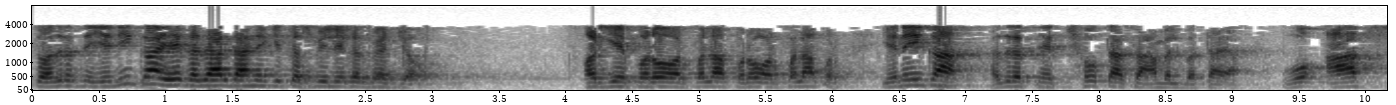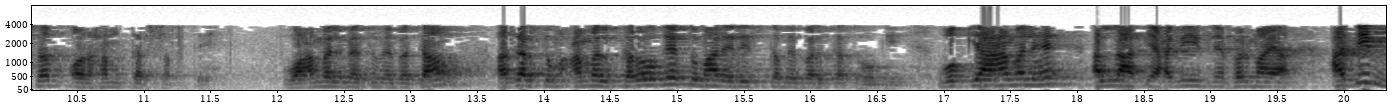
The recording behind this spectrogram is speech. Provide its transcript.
تو حضرت نے یہ نہیں کہا، ایک ہزار دانے کی تصویر لے کر بیٹھ جاؤ۔ اور یہ پڑھو اور فلاں پڑھو اور فلاں پڑھو یہ نہیں کہا، حضرت نے ایک چھوٹا سا عمل بتایا۔ وہ آپ سب اور ہم کر سکتے ہیں۔ وہ عمل میں تمہیں بتاؤں، اگر تم عمل کرو گے تمہارے رزق میں برکت ہوگی۔ وہ کیا عمل ہے؟ اللہ کے حبیب نے فرمایا، ادم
